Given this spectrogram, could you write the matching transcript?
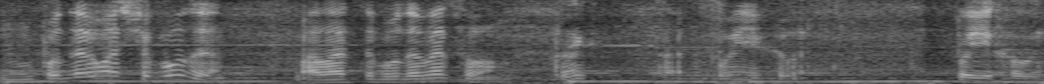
Ну, подивимось, що буде. Але це буде весело. Так? Так, поїхали. Поїхали.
